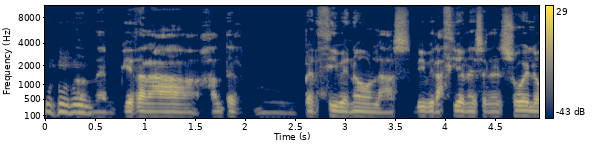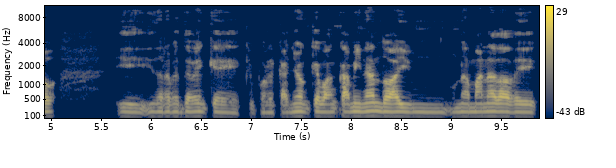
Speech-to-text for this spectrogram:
Donde empiezan a. Hunter mm, percibe ¿no? las vibraciones en el suelo y, y de repente ven que, que por el cañón que van caminando hay un- una manada de,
